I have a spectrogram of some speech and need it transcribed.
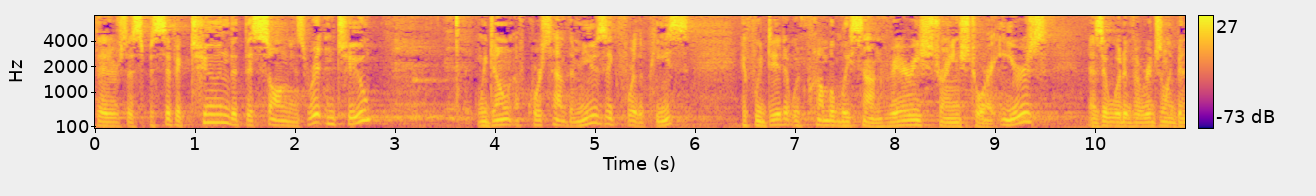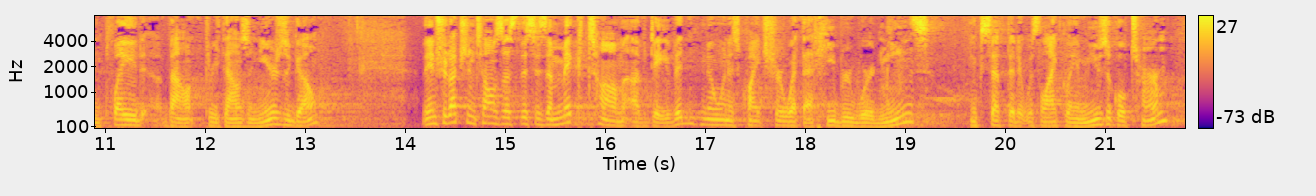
there's a specific tune that this song is written to. We don't, of course, have the music for the piece. If we did, it would probably sound very strange to our ears, as it would have originally been played about 3,000 years ago. The introduction tells us this is a miktam of David. No one is quite sure what that Hebrew word means. except that it was likely a musical term.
